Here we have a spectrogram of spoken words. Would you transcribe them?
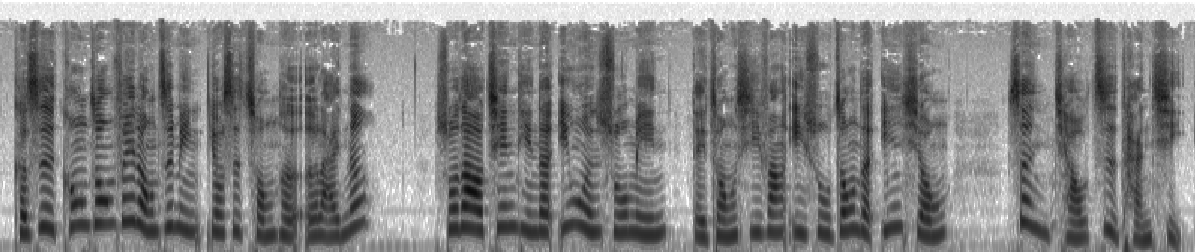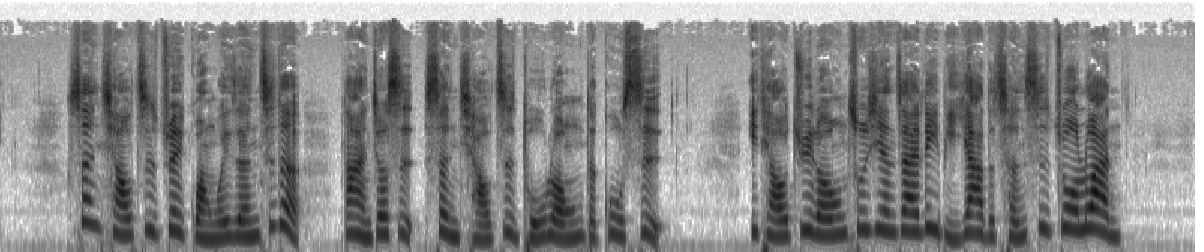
可是，空中飞龙之名又是从何而来呢？说到蜻蜓的英文俗名，得从西方艺术中的英雄圣乔治谈起。圣乔治最广为人知的，当然就是圣乔治屠龙的故事。一条巨龙出现在利比亚的城市作乱，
